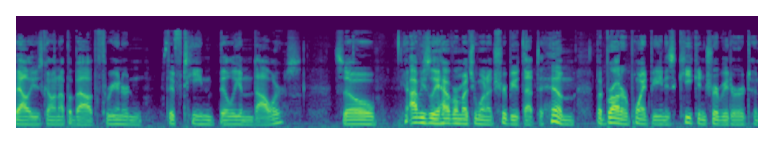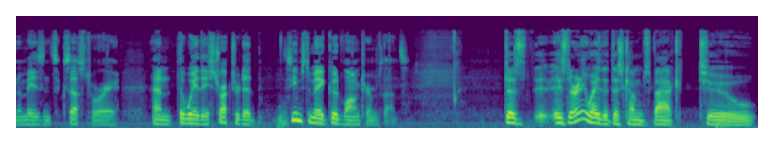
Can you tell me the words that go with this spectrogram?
value's gone up about three hundred fifteen billion dollars. So obviously, however much you want to attribute that to him, but broader point being, he's a key contributor to an amazing success story, and the way they structured it seems to make good long term sense. Does is there any way that this comes back to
